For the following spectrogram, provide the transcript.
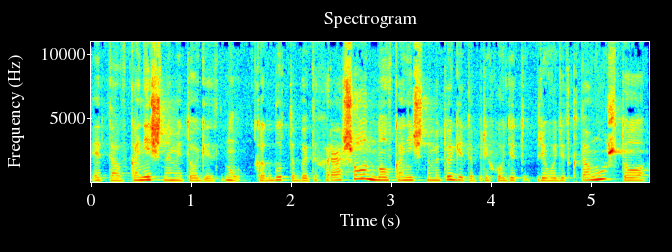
Это в конечном итоге, ну, как будто бы это хорошо, но в конечном итоге это приходит, приводит к тому, что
